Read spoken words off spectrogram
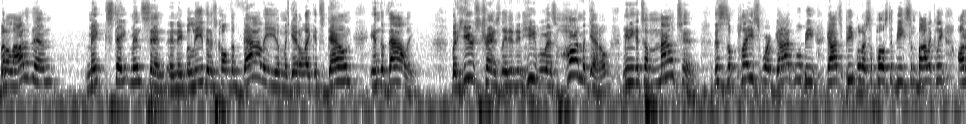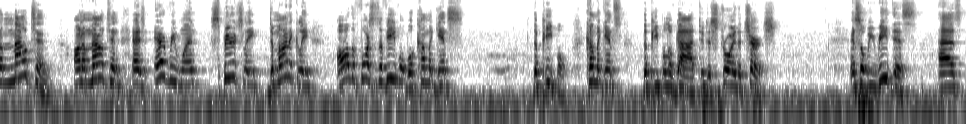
But a lot of them make statements and, and they believe that it's called the Valley of Megiddo, like it's down in the valley. But here it's translated in Hebrew as Har Megiddo, meaning it's a mountain. This is a place where God will be, God's people are supposed to be symbolically on a mountain. On a mountain, as everyone spiritually, demonically, all the forces of evil will come against the people, come against the people of God to destroy the church. And so we read this as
